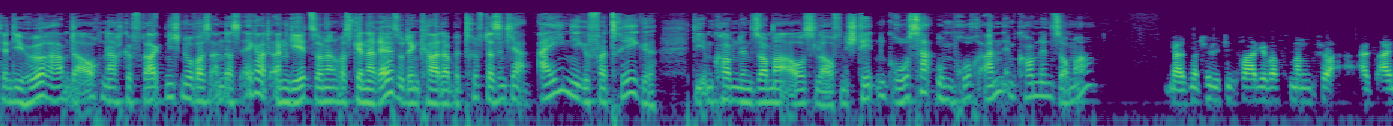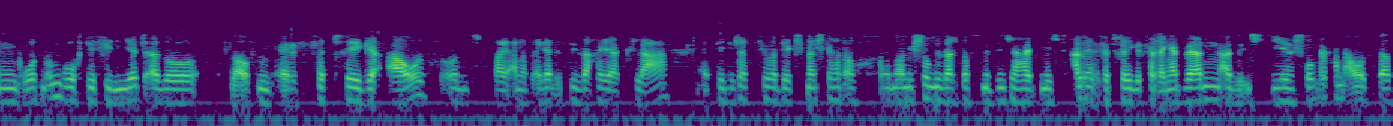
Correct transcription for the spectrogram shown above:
denn die Hörer haben da auch nachgefragt, nicht nur was Anders Eggert angeht, sondern was generell so den Kader betrifft. Da sind ja einige Verträge, die im kommenden Sommer auslaufen. Steht ein großer Umbruch an im kommenden Sommer? Da ist natürlich die Frage, was man für als einen großen Umbruch definiert. Also es laufen elf Verträge aus und bei Anders Eggert ist die Sache ja klar. SG-Geschäftsführer Dirk Schmeschke hat auch neulich schon gesagt, dass mit Sicherheit nicht alle Verträge verlängert werden. Also ich gehe schon davon aus, dass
